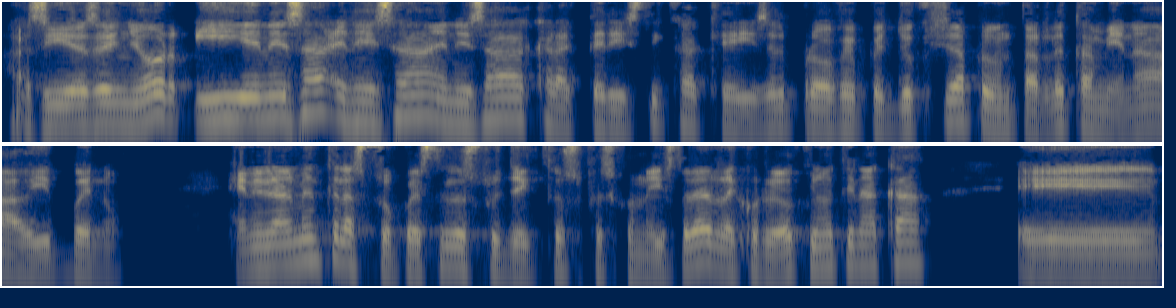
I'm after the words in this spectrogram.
Así es, señor. Y en esa, en esa, en esa característica que dice el profe, pues yo quisiera preguntarle también a David, bueno, generalmente las propuestas de los proyectos, pues con la historia del recorrido que uno tiene acá, eh,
